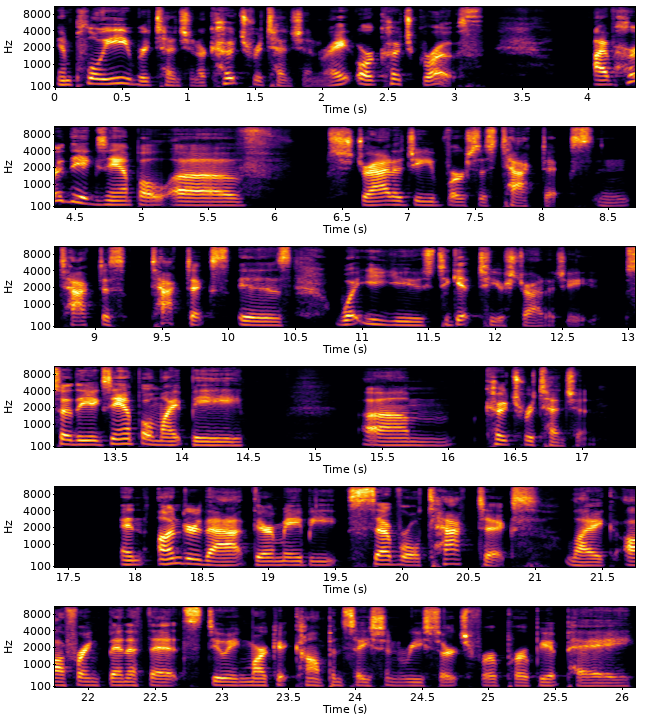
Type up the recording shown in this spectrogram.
employee retention or coach retention, right? Or coach growth. I've heard the example of strategy versus tactics. And tactics tactics is what you use to get to your strategy. So the example might be um, coach retention. And under that, there may be several tactics like offering benefits, doing market compensation research for appropriate pay,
